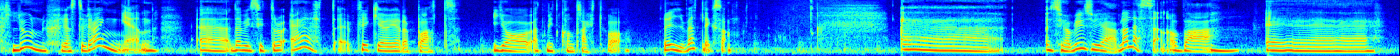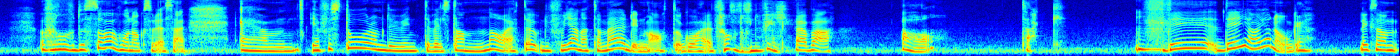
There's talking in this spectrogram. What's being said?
lunchrestaurangen eh, där vi sitter och äter fick jag reda på att, jag, att mitt kontrakt var rivet. Liksom. Eh, så jag blev så jävla ledsen och bara mm. Eh, och då sa hon också det så här. Ehm, jag förstår om du inte vill stanna och äta upp. Du får gärna ta med din mat och gå härifrån om du vill. Jag bara, ja, tack. Det, det gör jag nog liksom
